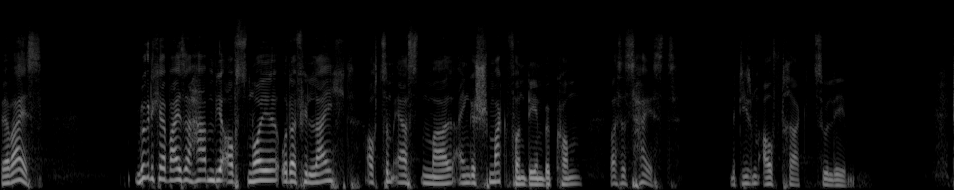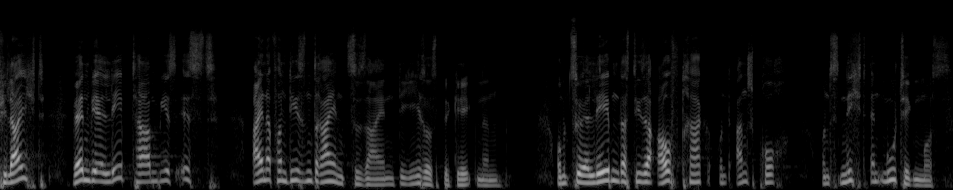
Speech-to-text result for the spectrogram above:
Wer weiß, möglicherweise haben wir aufs Neue oder vielleicht auch zum ersten Mal einen Geschmack von dem bekommen, was es heißt, mit diesem Auftrag zu leben. Vielleicht werden wir erlebt haben, wie es ist, einer von diesen dreien zu sein, die Jesus begegnen, um zu erleben, dass dieser Auftrag und Anspruch uns nicht entmutigen muss,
